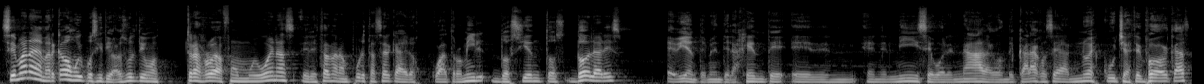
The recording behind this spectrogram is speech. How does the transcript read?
Semana de mercado muy positiva. Las últimas tres ruedas fueron muy buenas. El Standard Poor's está cerca de los 4.200 dólares. Evidentemente la gente en, el NICE o en el NADA, donde carajo sea, no escucha este podcast.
